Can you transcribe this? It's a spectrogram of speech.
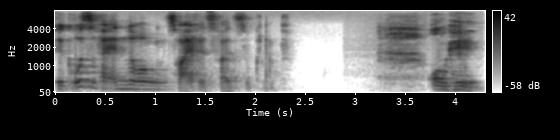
für große Veränderungen im Zweifelsfall zu knapp. Okay.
